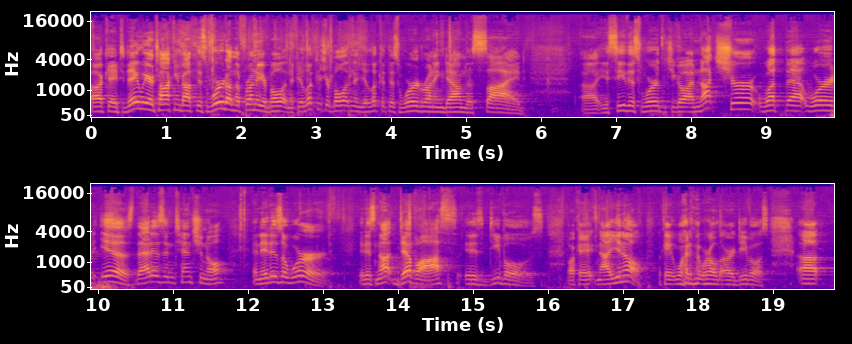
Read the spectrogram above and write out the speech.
Okay, today we are talking about this word on the front of your bulletin. If you looked at your bulletin and you looked at this word running down the side, uh, you see this word that you go, I'm not sure what that word is. That is intentional, and it is a word. It is not devos, it is devos. Okay, now you know. Okay, what in the world are devos? Uh,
